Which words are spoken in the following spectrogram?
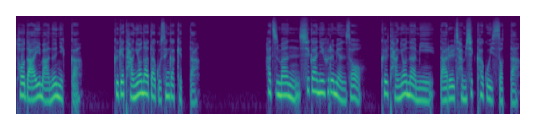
더 나이 많으니까, 그게 당연하다고 생각했다. 하지만 시간이 흐르면서 그 당연함이 나를 잠식하고 있었다.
